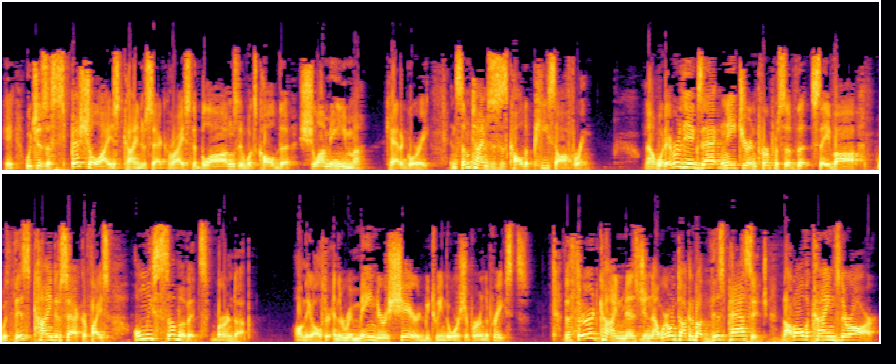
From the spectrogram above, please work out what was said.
Okay, which is a specialized kind of sacrifice that belongs in what's called the shlamim category. And sometimes this is called a peace offering. Now, whatever the exact nature and purpose of the zevach, with this kind of sacrifice, only some of it's burned up on the altar, and the remainder is shared between the worshiper and the priests. The third kind mentioned, now we're only talking about this passage, not all the kinds there are.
